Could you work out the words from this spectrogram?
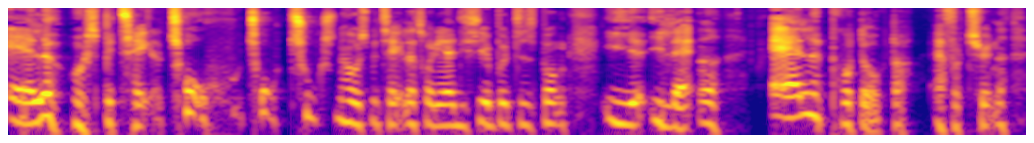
alle hospitaler. 2.000 hospitaler, tror jeg, de siger på et tidspunkt i, i landet. Alle produkter er fortyndet.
